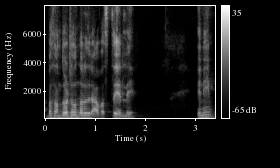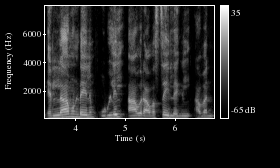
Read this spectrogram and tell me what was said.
അപ്പം സന്തോഷം എന്ന് പറയുന്ന ഒരു അവസ്ഥയല്ലേ? ഇനിയും എല്ലാം ഉണ്ടെങ്കിലും ഉള്ളിൽ ആ ഒരു അവസ്ഥയില്ലെങ്കിൽ അവൻ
